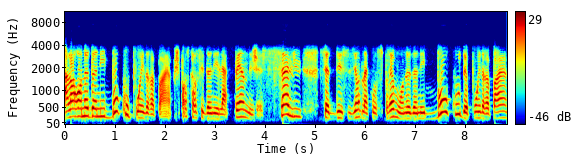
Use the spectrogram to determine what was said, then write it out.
Alors, on a donné beaucoup de points de repère. Puis je pense qu'on s'est donné la peine, et je salue cette décision de la Cour suprême où on a donné beaucoup de points de repère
